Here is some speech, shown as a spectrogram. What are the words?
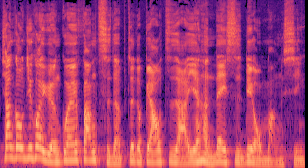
像共济会圆规方尺的这个标志啊，也很类似六芒星。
